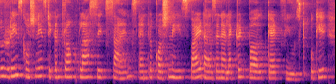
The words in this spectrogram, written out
So today's question is taken from class 6 science and the question is why does an electric bulb get fused? Okay,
